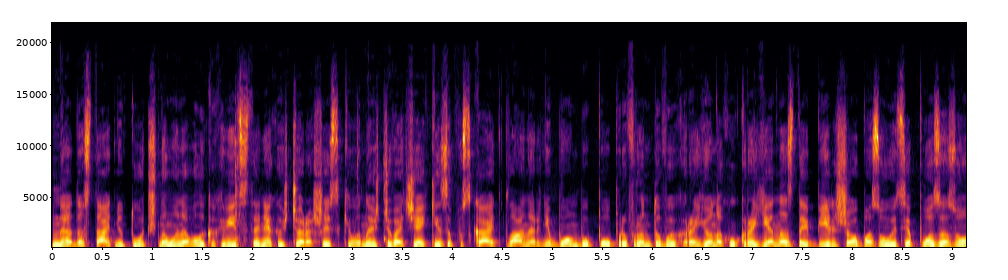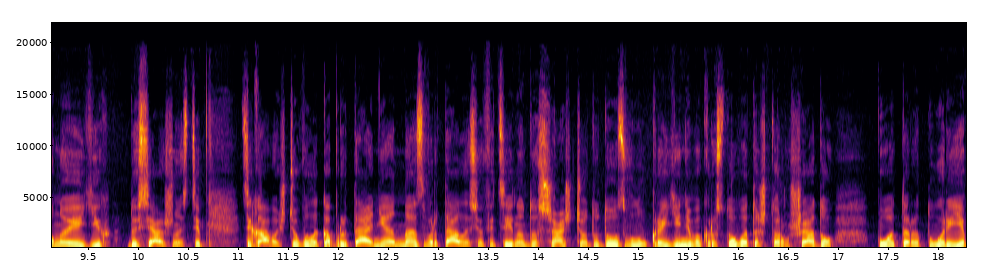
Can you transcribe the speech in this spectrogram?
недостатньо точними на великих відстанях, і що рашистські винищувачі, які запускають планерні бомби по прифронтових районах України, здебільшого базуються поза зоною їх досяжності. Цікаво, що Велика Британія не зверталась офіційно до США щодо дозволу Україні використовувати Shadow по території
